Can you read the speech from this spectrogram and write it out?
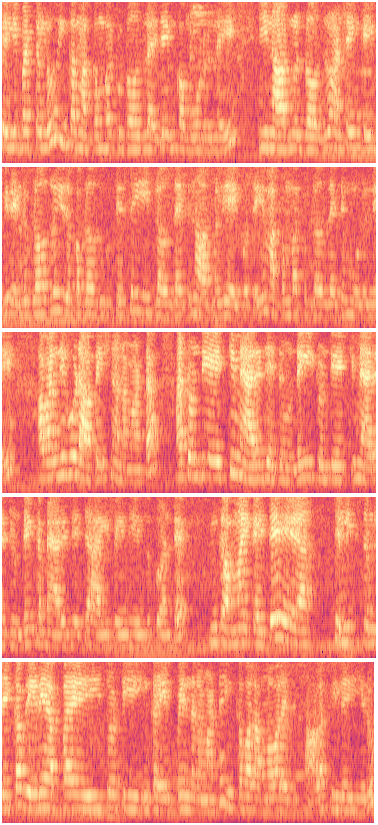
పెళ్ళి బట్టలు ఇంకా మగ్గం వర్క్ బ్లౌజులు అయితే ఇంకా మూడు ఉన్నాయి. ఈ నార్మల్ బ్లౌజులు అంటే ఇంకా ఇవి రెండు బ్లౌజులు ఇది ఒక బ్లౌజ్ కుట్టేస్తే ఈ బ్లౌజులు అయితే నార్మల్గా అయిపోతాయి. మగ్గం వర్క్ బ్లౌజులు అయితే మూడు ఉన్నాయి. అవన్నీ కూడా ఆపేసిన అనమాట ఆ ట్వంటీ ఎయిట్కి మ్యారేజ్ అయితే ఉండే. ఈ ట్వంటీ ఎయిట్కి మ్యారేజ్ ఉండే. ఇంకా మ్యారేజ్ అయితే ఆగిపోయింది. ఎందుకు అంటే ఇంకా అమ్మాయికి అయితే పెళ్ళి ఇష్టం లేక వేరే అబ్బాయి తోటి ఇంకా వెళ్ళిపోయింది అనమాట ఇంకా వాళ్ళ అమ్మ వాళ్ళు అయితే చాలా ఫీల్ అయ్యారు.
